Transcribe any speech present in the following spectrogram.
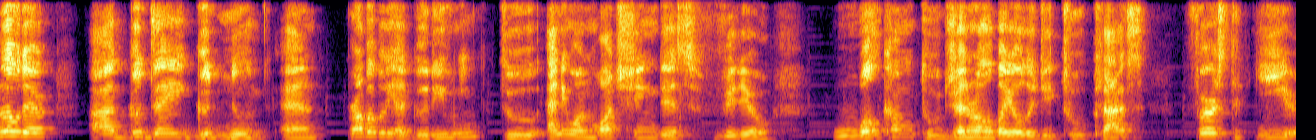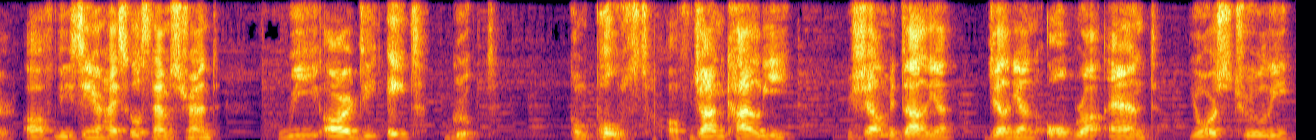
Hello there, uh, good day, good noon, and probably a good evening to anyone watching this video. Welcome to General Biology 2 class, first year of the Senior High School STEM strand. We are the 8th group composed of John Kyle Lee, Michelle Medalla, Jelian Obra, and yours truly,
